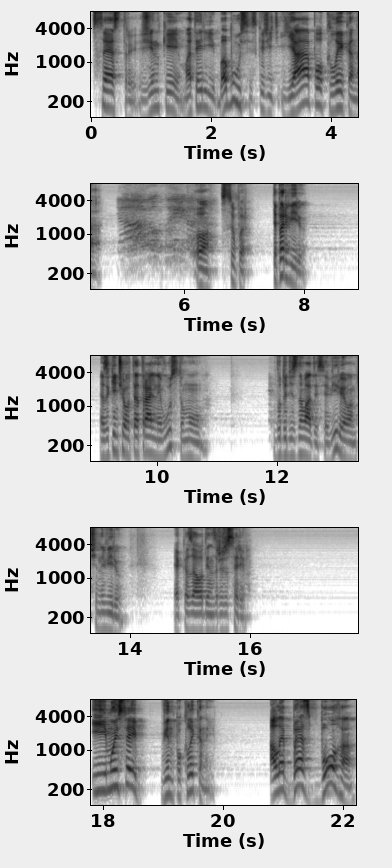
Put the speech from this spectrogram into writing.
сестри, жінки, матері, бабусі, скажіть, я покликана. Я покликана. О, супер. Тепер вірю. Я закінчував театральний вуз, тому буду дізнаватися, вірю я вам чи не вірю, як казав один з режисерів. І Мойсей, він покликаний. Але без Бога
